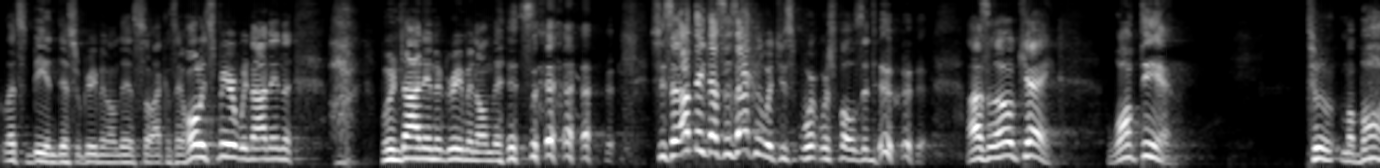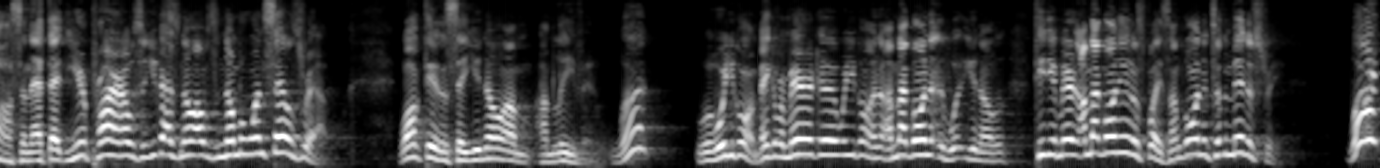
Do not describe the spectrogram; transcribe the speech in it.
let's be in disagreement on this so I can say, Holy Spirit, we're not in, we're not in agreement on this. she said, I think that's exactly what, you, what we're supposed to do. I said, okay. Walked in to my boss. And at that year prior, I was, you guys know I was the number one sales rep. Walked in and said, you know, I'm, I'm leaving. What? Well, where are you going? Bank of America? Where are you going? I'm not going, to, you know, TD America. I'm not going in those places. I'm going into the ministry. What?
